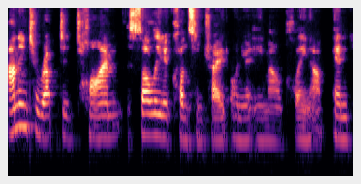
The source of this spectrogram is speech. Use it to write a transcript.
uninterrupted time solely to concentrate on your email cleanup. And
